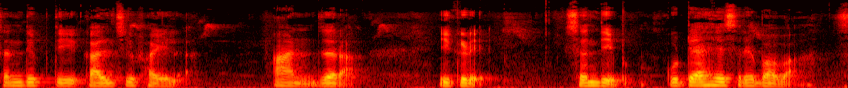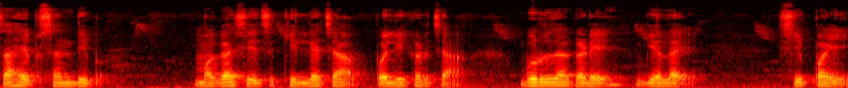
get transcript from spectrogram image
संदीप ती कालची फाईल आण जरा. इकडे. संदीप कुठे आहेस रे बाबा? साहेब संदीप मगाशीच किल्ल्याच्या पलीकडच्या बुरुजाकडे गेलाय. शिपाई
